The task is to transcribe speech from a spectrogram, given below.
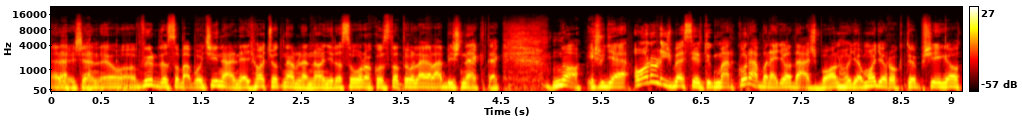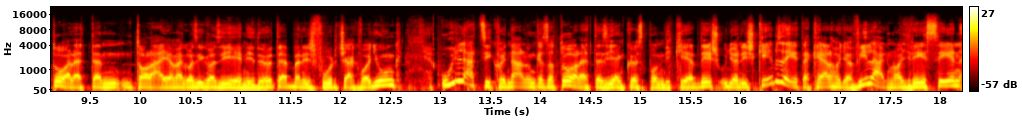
erősen. A fürdőszobából csinálni egy hacsot nem lenne annyira szórakoztató, legalábbis nektek. Na, és ugye arról is beszéltünk már korábban egy adásban, hogy a magyarok többsége a toaletten találja meg az igazi én időt, ebben is furcsák vagyunk. Úgy látszik, hogy nálunk ez a toalett ez ilyen központi kérdés, ugyanis képzeljétek el, hogy a világ nagy részén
